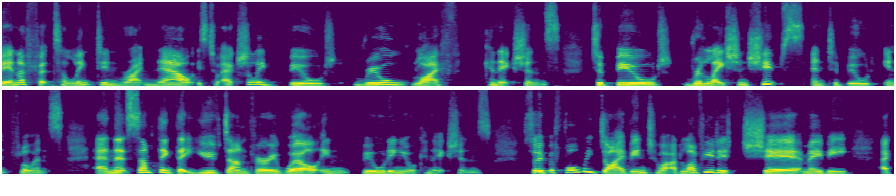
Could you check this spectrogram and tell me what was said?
benefit to linkedin right now is to actually build real life connections, to build relationships, and to build influence. And that's something that you've done very well in building your connections. So, before we dive into it, I'd love you to share maybe a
